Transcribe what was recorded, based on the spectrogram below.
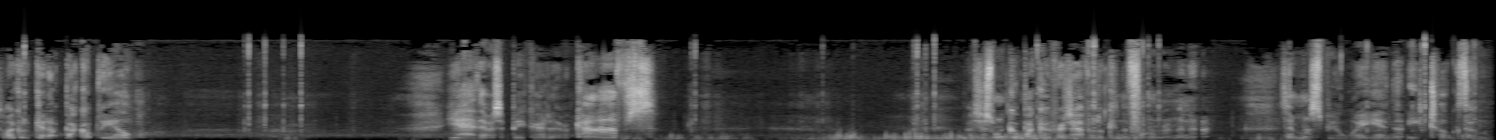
So I've got to get up back up the hill. Yeah, there was a big herd. There were calves. I just want to go back over to have a look in the farm a minute. There must be a way in that he took them.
